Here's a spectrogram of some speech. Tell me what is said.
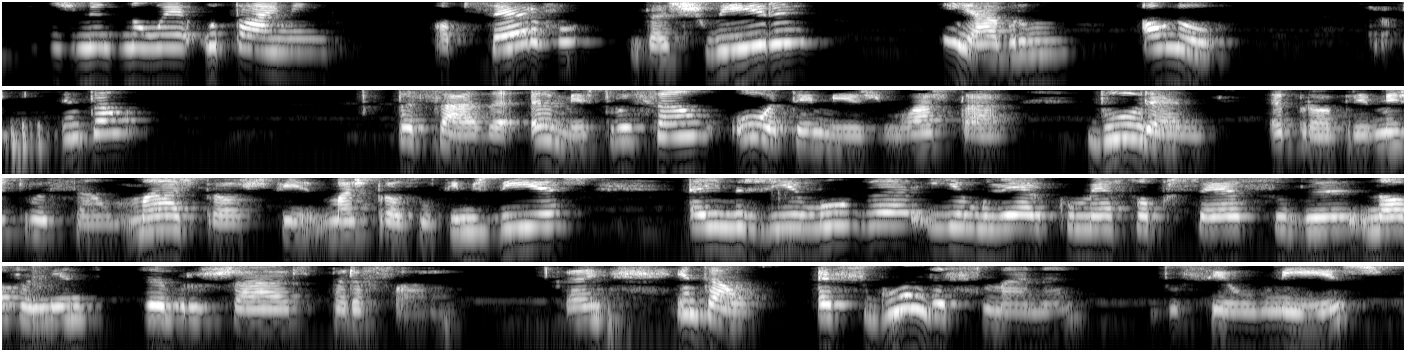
simplesmente não é o timing. Observo, deixo ir e abro-me ao novo. Então, passada a menstruação, ou até mesmo, lá está, durante a própria menstruação, mais para os, mais para os últimos dias, a energia muda e a mulher começa o processo de novamente desabrochar para fora. Okay? Então, a segunda semana do seu mês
